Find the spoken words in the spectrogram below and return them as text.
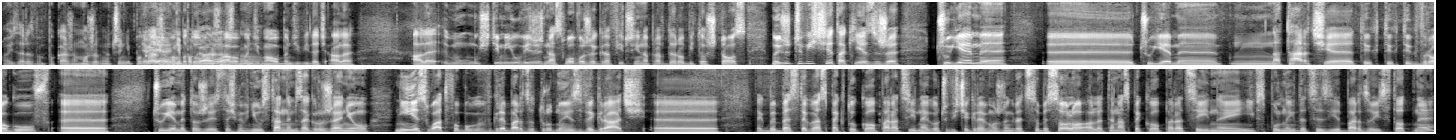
Oj, zaraz wam pokażę. Może, znaczy nie pokażę nie, wam, nie bo to mało, no. będzie, mało będzie widać, ale, ale musicie mi uwierzyć na słowo, że graficznie naprawdę robi to sztos. No i rzeczywiście tak jest, że czujemy, e, czujemy mm, natarcie tych, tych, tych wrogów. E, czujemy to, że jesteśmy w nieustannym zagrożeniu. Nie jest łatwo, bo w grę bardzo trudno jest wygrać. E, jakby bez tego aspektu kooperacyjnego, oczywiście grę można grać sobie solo, ale ten aspekt kooperacyjny i wspólnych decyzji jest bardzo istotny,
